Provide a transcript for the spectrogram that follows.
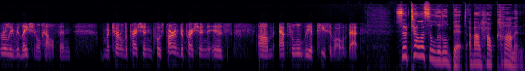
early relational health. And maternal depression, postpartum depression is um, absolutely a piece of all of that. So tell us a little bit about how common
